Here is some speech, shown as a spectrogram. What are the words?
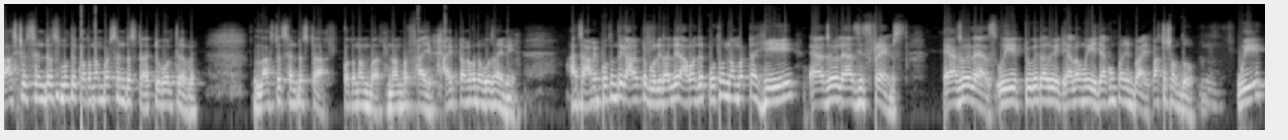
লাস্টের সেন্টেন্স বলতে কত নাম্বার সেন্টেন্সটা একটু বলতে হবে। লাস্টের সেন্টেন্সটা কত নাম্বার নাম্বার ফাইভ ফাইভটা আমরা কোনো বোঝাইনি। আচ্ছা আমি প্রথম থেকে আরেকটা বলি, তাহলে আমাদের প্রথম নাম্বারটা he as well as his friends as well as with together with along with accompanied by পাঁচটা শব্দ। উইথ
